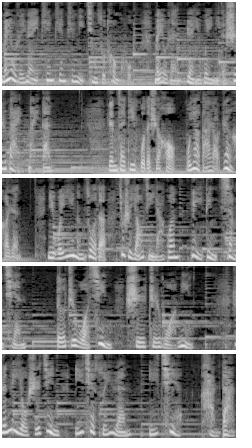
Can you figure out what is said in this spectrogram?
没有人愿意天天听你倾诉痛苦，没有人愿意为你的失败买单。人在低谷的时候，不要打扰任何人，你唯一能做的就是咬紧牙关，立定向前。得之我幸，失之我命。人力有时尽，一切随缘，一切看淡。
